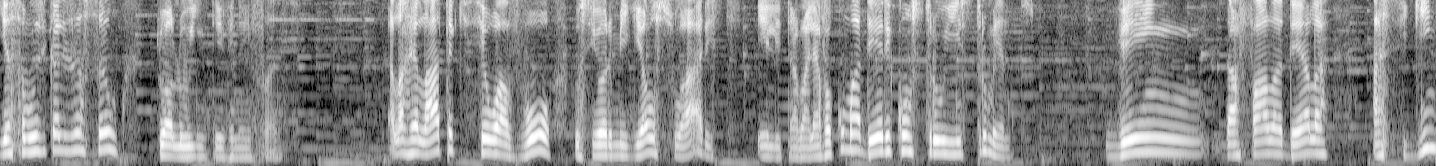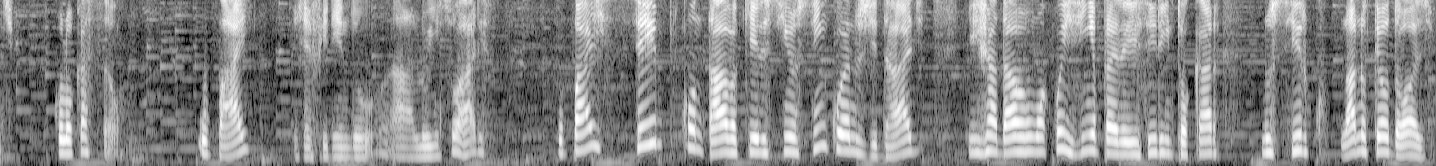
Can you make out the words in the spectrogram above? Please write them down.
e essa musicalização que o Aluim teve na infância. Ela relata que seu avô, o senhor Miguel Soares, ele trabalhava com madeira e construía instrumentos. Vem da fala dela a seguinte colocação: O pai, referindo a Luiz Soares, o pai sempre contava que eles tinham 5 anos de idade e já dava uma coisinha para eles irem tocar no circo, lá no Teodósio.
